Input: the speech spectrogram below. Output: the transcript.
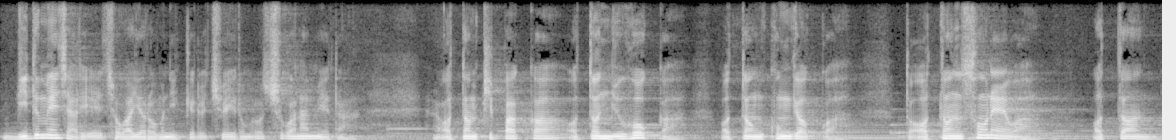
믿음의 자리에 저와 여러분 있기를 주의 이름으로 축원합니다. 어떤 핍박과 어떤 유혹과 어떤 공격과 또 어떤 손해와 어떤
